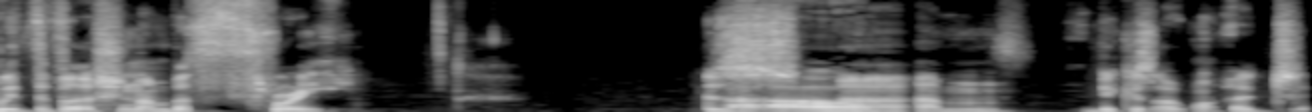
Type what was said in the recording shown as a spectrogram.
with the version number three. Oh. Um, because I want,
